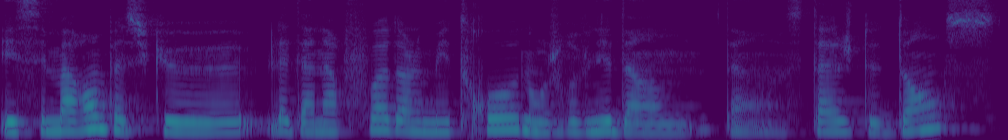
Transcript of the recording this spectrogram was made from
Et c'est marrant parce que la dernière fois dans le métro, donc je revenais d'un stage de danse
